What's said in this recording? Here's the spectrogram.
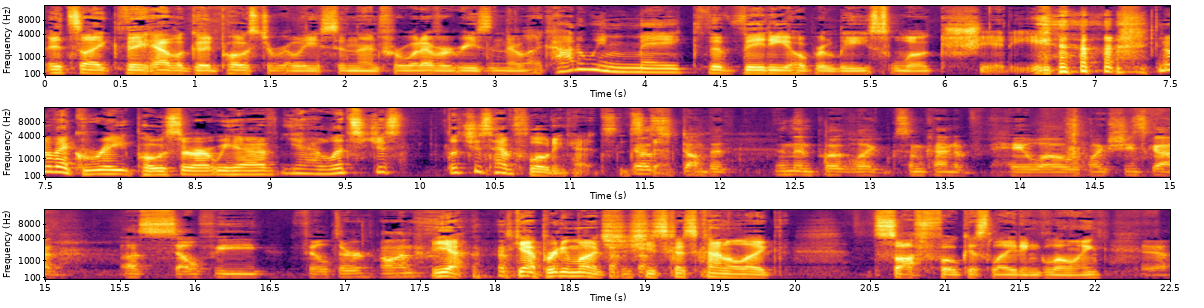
it's like they have a good poster release, and then for whatever reason, they're like, "How do we make the video release look shitty?" you know that great poster art we have? Yeah, let's just let's just have floating heads instead. Just dump it and then put like some kind of halo. Like she's got a selfie filter on. Yeah, yeah, pretty much. She's just kind of like soft focus lighting glowing. Yeah.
